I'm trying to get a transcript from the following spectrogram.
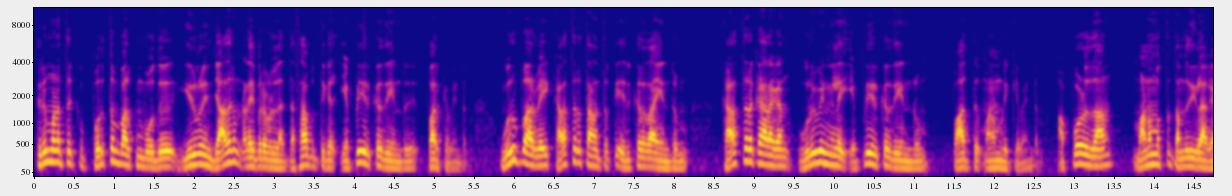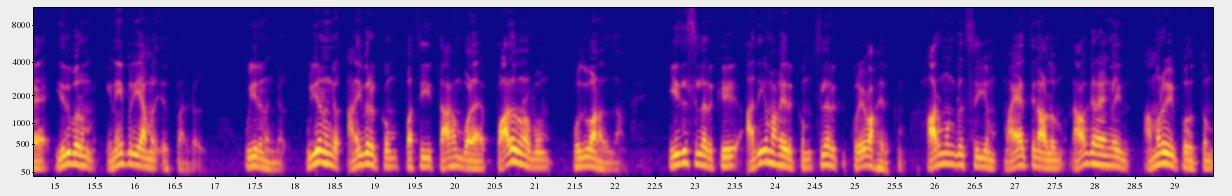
திருமணத்துக்கு பொருத்தம் பார்க்கும்போது இருவரின் ஜாதகம் நடைபெறவுள்ள தசாபுத்திகள் எப்படி இருக்கிறது என்று பார்க்க வேண்டும். குரு பார்வை கலத்திரத்தானத்திற்கு இருக்கிறதா என்றும் கலத்திரக்காரகன் குருவின் நிலை எப்படி இருக்கிறது என்றும் பார்த்து மனமுடிக்க வேண்டும். அப்பொழுதுதான் மனமொத்த தம்பதிகளாக இருவரும் இணைபிரியாமல் இருப்பார்கள். உயிரினங்கள். உயிரினங்கள் அனைவருக்கும் பசி தாகம் போல பாலுணர்வும் பொதுவானதுதான். இதில் சிலருக்கு அதிகமாக இருக்கும் சிலருக்கு குறைவாக இருக்கும். ஹார்மோன்கள் செய்யும் மாயத்தினாலும் நவகிரகங்களின் அமர்வை பொருத்தும்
